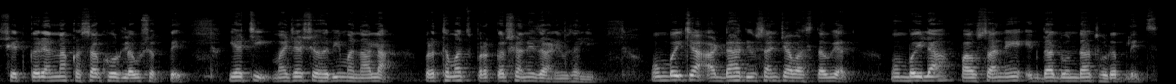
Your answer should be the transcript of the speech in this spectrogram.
शेतकऱ्यांना कसा घोर लावू शकते याची माझ्या शहरी मनाला प्रथमच प्रकर्षाने जाणीव झाली. मुंबईच्या आठ दहा दिवसांच्या वास्तव्यात मुंबईला पावसाने एकदा दोनदा झोडपलेच.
